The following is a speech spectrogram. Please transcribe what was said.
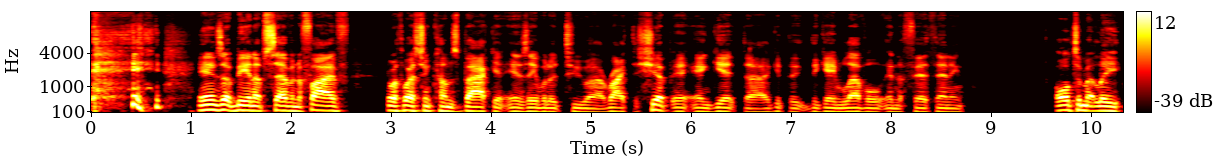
ends up being up seven to five. Northwestern comes back and is able to, to uh, right the ship and, and get uh, get the, the game level in the fifth inning. Ultimately,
